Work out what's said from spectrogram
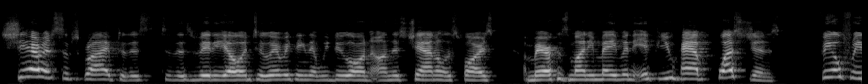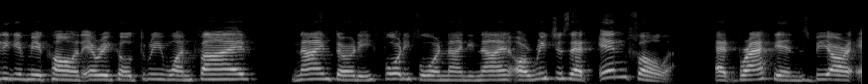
Share and subscribe to this to this video and to everything that we do on on this channel as far as America's Money Maven. If you have questions, feel free to give me a call at area code 315-930-4499 or reach us at info at Brackens, B-R-A-C-K-E-N-S,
